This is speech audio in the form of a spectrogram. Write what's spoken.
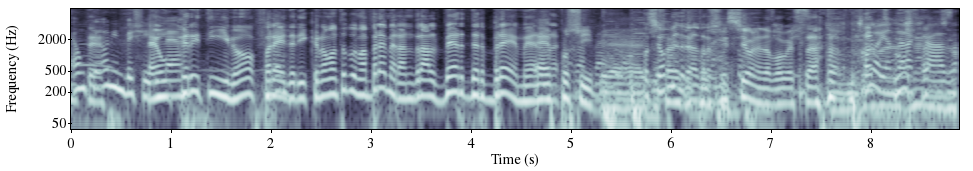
è un, è un imbecille. È un cretino, Frederick 92, ma Bremer andrà al Werder Bremer. È possibile. Possiamo giustamente vedere la trasmissione dopo questa. Io voglio andare a casa.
